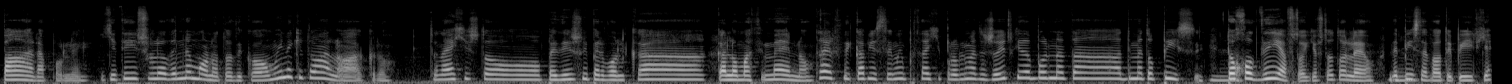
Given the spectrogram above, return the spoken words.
πάρα πολύ. Γιατί σου λέω δεν είναι μόνο το δικό μου, είναι και το άλλο άκρο. Το να έχεις το παιδί σου υπερβολικά καλομαθημένο. Θα έρθει κάποια στιγμή που θα έχει προβλήματα στη ζωή του και δεν μπορεί να τα αντιμετωπίσει. Ναι. Το έχω δει αυτό, γι' αυτό το λέω. Δεν πίστευα ότι υπήρχε.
